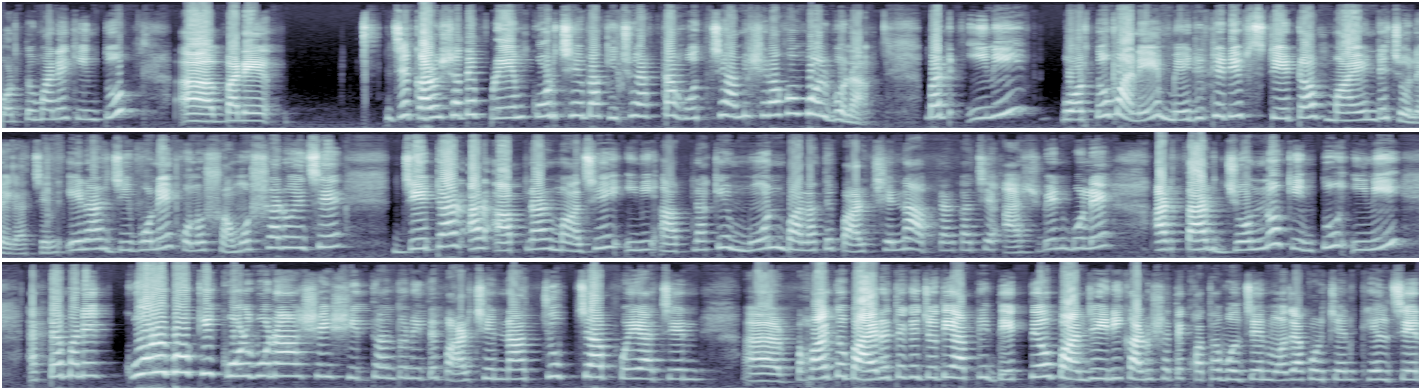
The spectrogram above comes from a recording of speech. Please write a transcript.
বর্তমানে কিন্তু মানে যে কারোর সাথে প্রেম করছে বা কিছু একটা হচ্ছে, আমি সেরকম বলব না। বাট ইনি বর্তমানে মেডিটেটিভ স্টেট অফ মাইন্ডে চলে গেছেন। এনার জীবনে কোনো সমস্যা রয়েছে? যেটার আর আপনার মাঝে ইনি আপনাকে মন বানাতে পারছেন না, আপনার কাছে আসবেন বলে, আর তার জন্য কিন্তু ইনি একটা মানে করব কি করব না সেই সিদ্ধান্ত নিতে পারছেন না, চুপচাপ হয়ে আছেন। হয়তো বাইরে থেকে যদি আপনি দেখতেও পান যে ইনি কারোর সাথে কথা বলছেন, মজা করছেন, খেলছেন,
